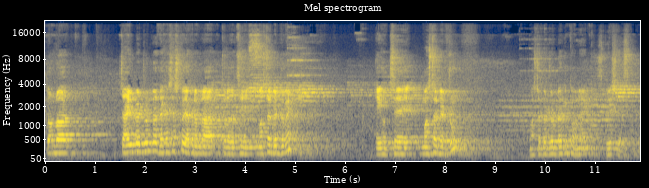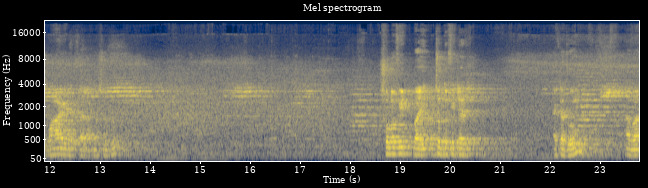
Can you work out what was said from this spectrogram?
তো আমরা চাইল্ড বেডরুমটা দেখা শেষ করে এখন আমরা চলে যাচ্ছি মাস্টার বেডরুমে। এই হচ্ছে মাস্টার বেডরুম। মাস্টার বেডরুমটা কিন্তু অনেক স্পেশিয়াস ওয়াইড একটা মাস্টার বেডরুম। ষোলো ফিট বাই চোদ্দ ফিটের একটা রুম আবার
